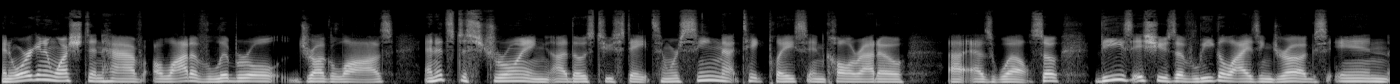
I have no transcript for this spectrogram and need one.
And Oregon and Washington have a lot of liberal drug laws, and it's destroying uh, those two states. And we're seeing that take place in Colorado uh, as well. So these issues of legalizing drugs in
